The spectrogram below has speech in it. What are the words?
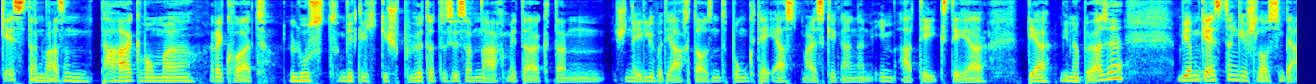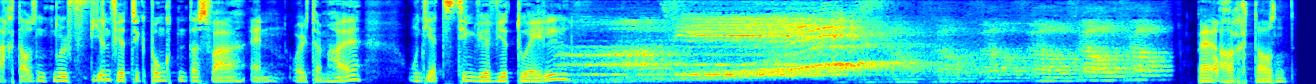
gestern war es ein Tag, wo man Rekordlust wirklich gespürt hat. Das ist am Nachmittag dann schnell über die 8000 Punkte erstmals gegangen im ATXDR der Wiener Börse. Wir haben gestern geschlossen bei 8044 Punkten. Das war ein Alltime High. Und jetzt sind wir virtuell bei 8000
